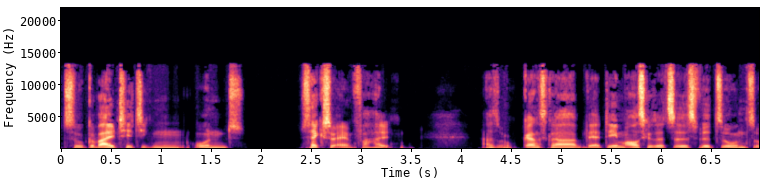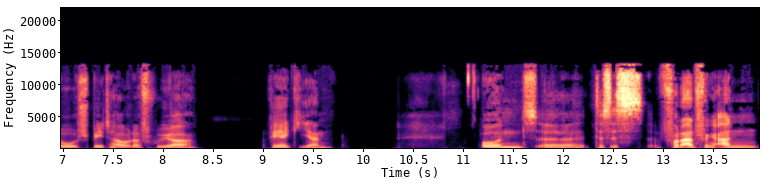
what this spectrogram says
zu gewalttätigen und sexuellem Verhalten. Also ganz klar, wer dem ausgesetzt ist, wird so und so später oder früher reagieren. Und äh, das ist von Anfang an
